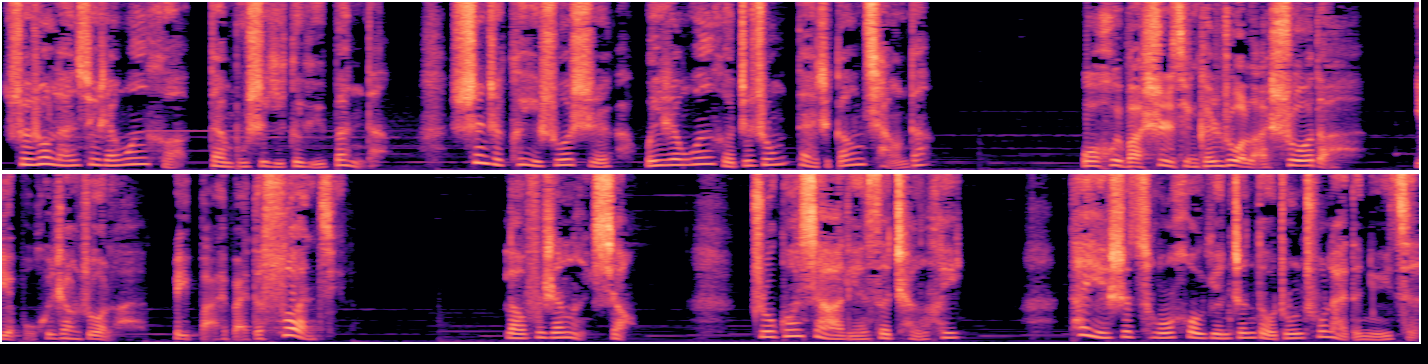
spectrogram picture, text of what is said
水若兰虽然温和。但不是一个愚笨的，甚至可以说是为人温和之中带着刚强的。我会把事情跟若兰说的，也不会让若兰被白白的算计了。老夫人冷笑，烛光下脸色沉黑。她也是从后院争斗中出来的女子，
